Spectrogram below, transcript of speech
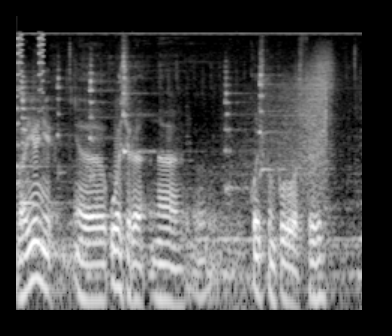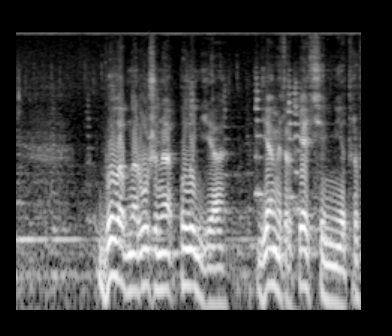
В районе э, озера на э, Кольском полуострове было обнаружена полынья, диаметр 5-7 метров,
